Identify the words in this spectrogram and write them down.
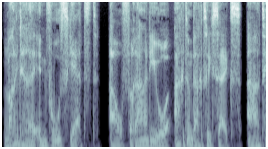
Weitere Infos jetzt auf Radio 886 AT.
